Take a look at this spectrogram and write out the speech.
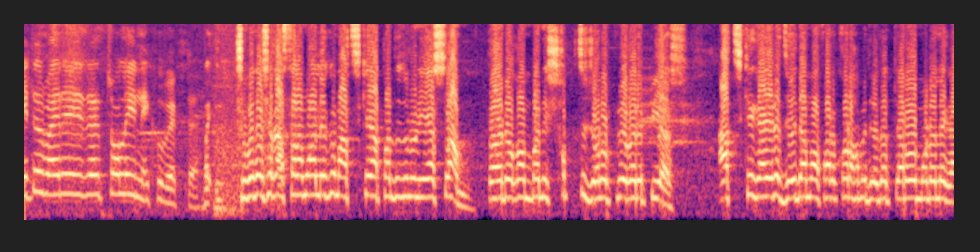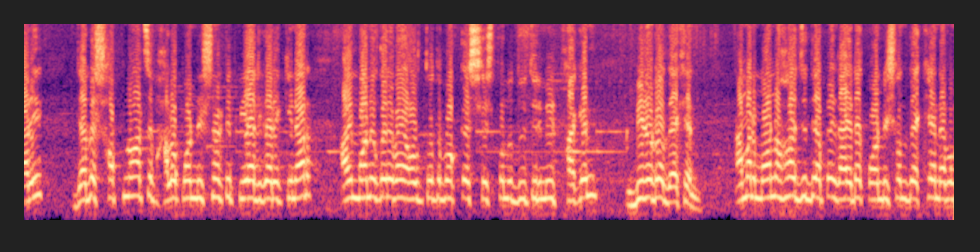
এটার বাইরে এটা চলেই না খুব একটা। ভাই, শুভ দর্শক আসসালামু আলাইকুম। আজকে আপনাদের জন্য নিয়ে আসলাম টয়োটা কোম্পানির সবচেয়ে জনপ্রিয় গাড়ি পিয়াস আজকে গাড়িটা যে দাম অফার করা হবে দুই হাজার তেরো মডেলের গাড়ি যাদের স্বপ্ন আছে ভালো কন্ডিশনের একটি পিয়াস গাড়ি কেনার আমি মনে করি ভাই অন্তত পক্ষে শেষ পর্যন্ত দুই তিন মিনিট থাকেন ভিডিওটা দেখেন। আমার মনে হয় যদি আপনি গাড়িটা কন্ডিশন দেখেন এবং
